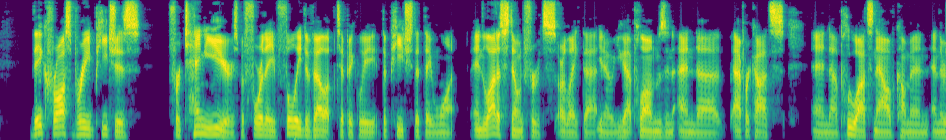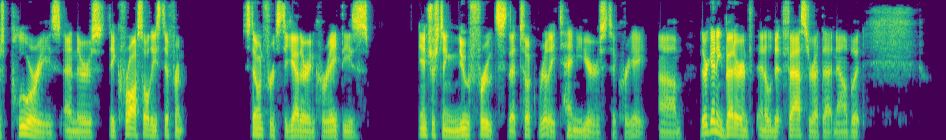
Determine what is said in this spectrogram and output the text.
they crossbreed peaches for 10 years before they fully develop typically the peach that they want. And a lot of stone fruits are like that. You know, you got plums and, and uh, apricots and uh, pluots now have come in, and there's pluries, and there's they cross all these different stone fruits together and create these interesting new fruits that took really 10 years to create. Um, they're getting better and, and, a little bit faster at that now, but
